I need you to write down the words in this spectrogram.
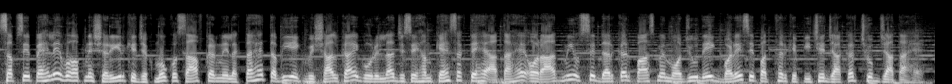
सबसे पहले वो अपने शरीर के जख्मों को साफ़ करने लगता है, तभी एक विशालकाय गोरिल्ला, जिसे हम कह सकते हैं, आता है और आदमी उससे डरकर पास में मौजूद एक बड़े से पत्थर के पीछे जाकर छुप जाता है।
